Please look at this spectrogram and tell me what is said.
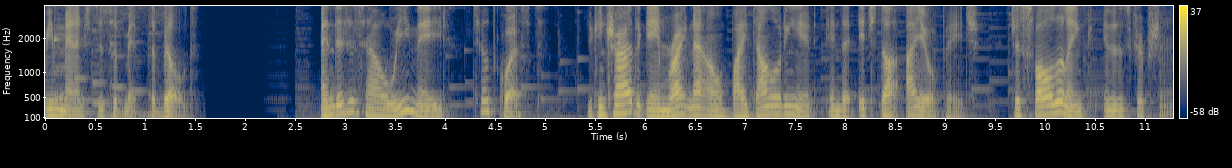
we managed to submit the build. And this is how we made Tilt Quest. You can try out the game right now by downloading it in the itch.io page. Just follow the link in the description.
